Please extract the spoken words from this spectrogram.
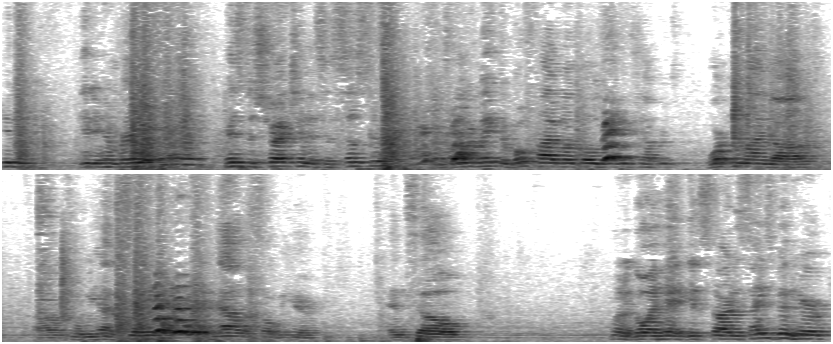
getting getting him ready. His distraction is his sister, his mate. They're both five month old German shepherds, working line dogs. Um, so we have Saint and Alice over here, and so I'm gonna go ahead and get started. Saint's been here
